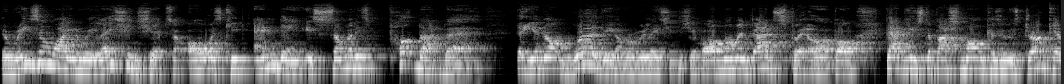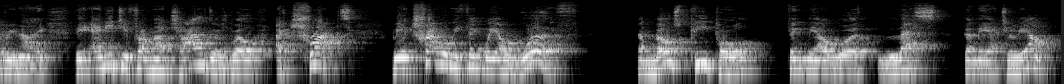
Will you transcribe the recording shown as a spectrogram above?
The reason why your relationships are always keep ending is somebody's put that there. That you're not worthy of a relationship, or mom and dad split up, or dad used to bash mom because he was drunk every night. The energy from that childhood will attract. We attract what we think we are worth. And most people think they are worth less than they actually are.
